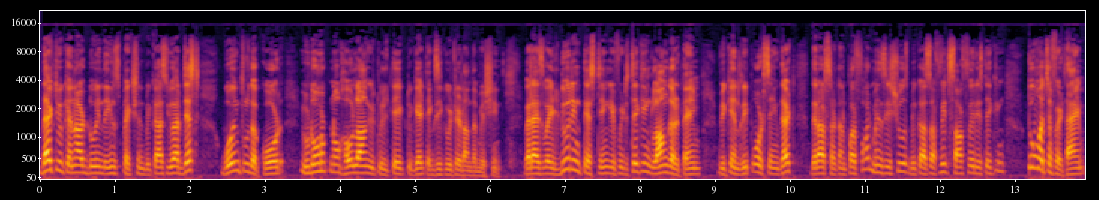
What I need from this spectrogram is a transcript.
that you cannot do in the inspection because you are just going through the code, you don't know how long it will take to get executed on the machine. Whereas while during testing, if it is taking longer time, we can report saying that there are certain performance issues because of which software is taking too much of a time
